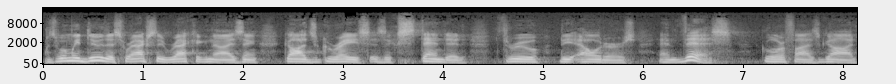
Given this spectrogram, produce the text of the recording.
Because when we do this, we're actually recognizing God's grace is extended through the elders. And this glorifies God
